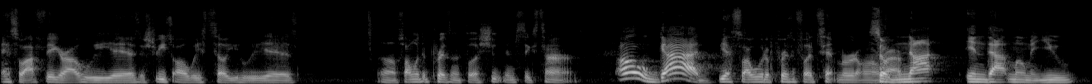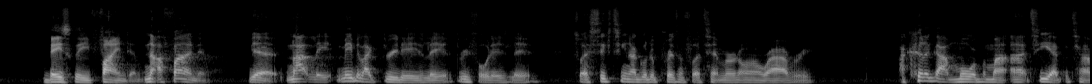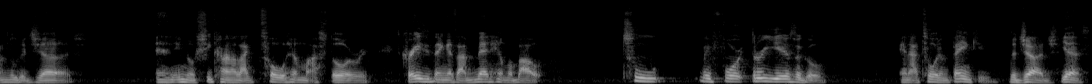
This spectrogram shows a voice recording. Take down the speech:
And so I figure out who he is. The streets always tell you who he is. Uh, so I went to prison for shooting him six times. Oh God! Yeah, so I went to prison for attempt murder on So robbery. not in that moment. You basically find him. Not find him. Yeah, not late. Maybe like three days later, three, four days later. So at 16, I go to prison for attempt murder on robbery. I could have got more, but my auntie at the time knew the judge. And, you know, she kind of like told him my story. The crazy thing is I met him about two, before three years ago. And I told him, thank you. The judge. Yes.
